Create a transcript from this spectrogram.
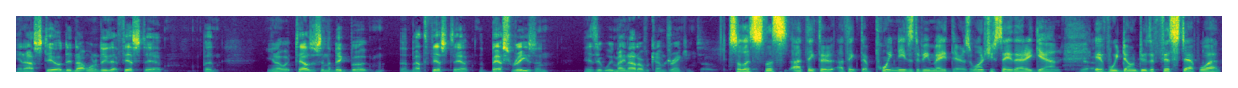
and I still did not want to do that fifth step. But, you know, it tells us in the big book about the fifth step the best reason is that we may not overcome drinking. So, So let's let's. I think the I think the point needs to be made there. So why don't you say that again? Yeah. If we don't do the fifth step, what?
